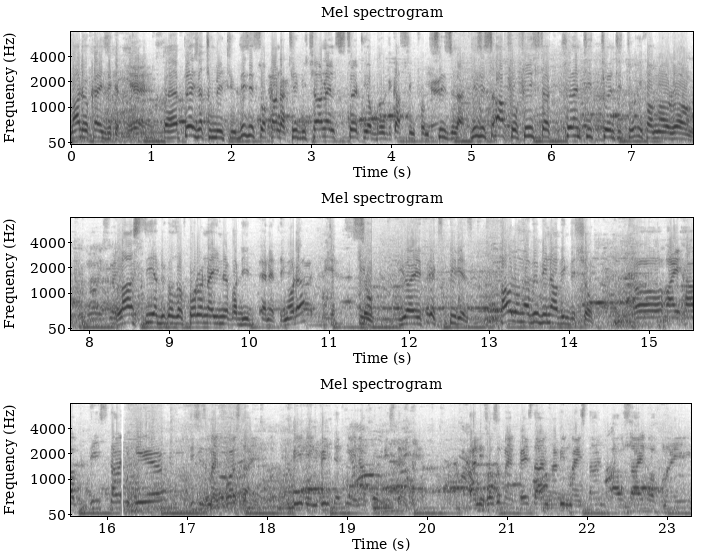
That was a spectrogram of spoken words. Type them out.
Madoka Ezekiel. Yes. Uh, pleasure to meet you. This is Wakanda TV channel, straight we are broadcasting from Switzerland. This is Afrofista 2022, if I'm not wrong. No, it's not. Last year, because of Corona, you never did anything, order? Yes. So, you are experienced. How long have you been having the shop? Uh, I have this time here. This is my first time being invited to an Afrovista here. And it's also my first time having my stand outside of my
